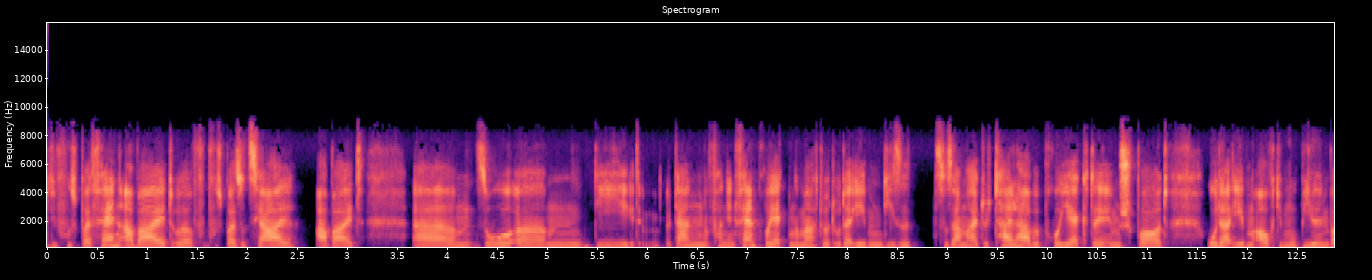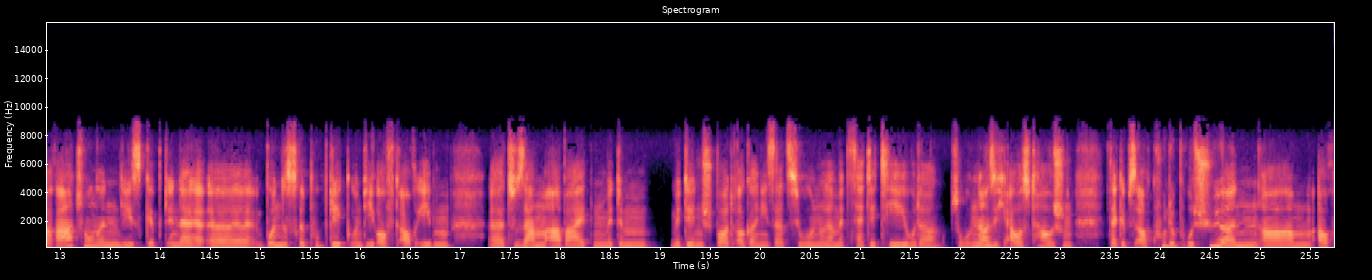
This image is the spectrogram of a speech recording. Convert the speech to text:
die Fußball-Fanarbeit oder Fußball-Sozialarbeit, ähm, so ähm, die dann von den Fanprojekten gemacht wird oder eben diese Zusammenhalt durch Teilhabeprojekte im Sport oder eben auch die mobilen Beratungen, die es gibt in der äh, Bundesrepublik und die oft auch eben äh, zusammenarbeiten mit dem mit den Sportorganisationen oder mit ZTT oder so, ne, sich austauschen. Da gibt's auch coole Broschüren, ähm, auch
